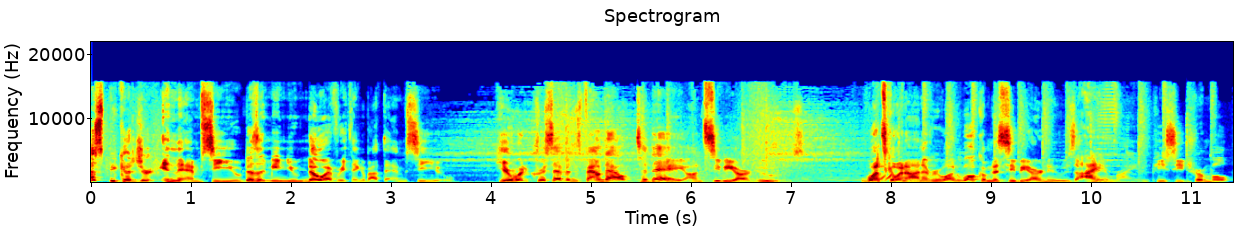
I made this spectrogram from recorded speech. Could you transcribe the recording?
Just because you're in the MCU doesn't mean you know everything about the MCU. Hear what Chris Evans found out today on CBR News. What's going on, everyone? Welcome to CBR News. I am Ryan PC Trimble.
